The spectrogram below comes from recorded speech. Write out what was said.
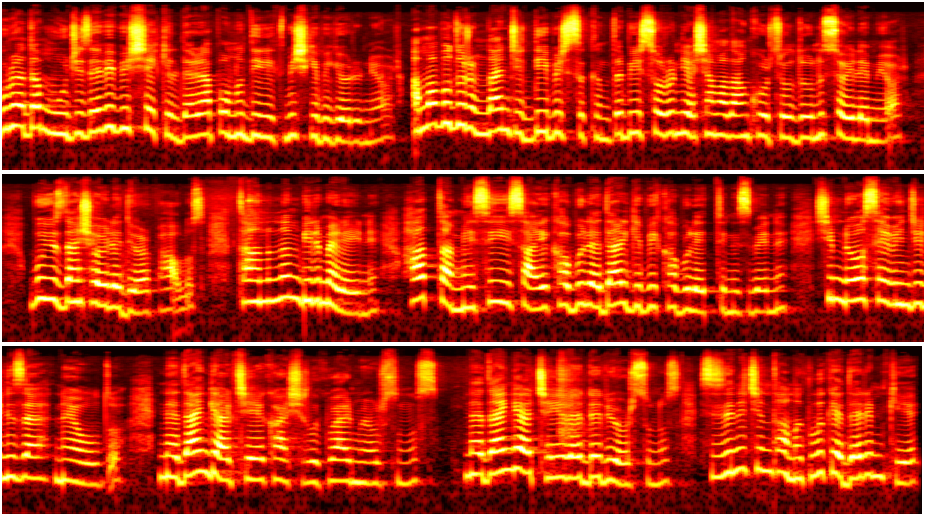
Burada mucizevi bir şekilde Rab onu diriltmiş gibi görünüyor. Ama bu durumdan ciddi bir sıkıntı, bir sorun yaşamadan kurtulduğunu söylemiyor. Bu yüzden şöyle diyor Pavlus. Tanrı'nın bir meleğini hatta Mesih İsa'yı kabul eder gibi kabul ettiniz beni. Şimdi o sevincinize ne oldu? Neden gerçeğe karşılık vermiyorsunuz? Neden gerçeği reddediyorsunuz? Sizin için tanıklık ederim ki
